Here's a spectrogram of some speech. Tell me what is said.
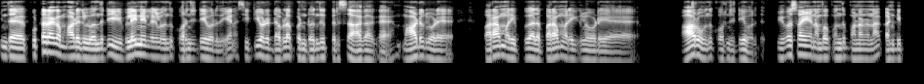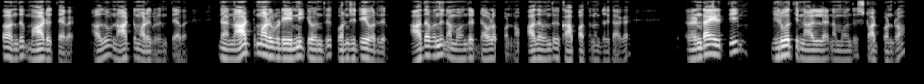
இந்த குட்டை ரக மாடுகள் வந்துட்டு விளைநிலைகள் வந்து குறைஞ்சிட்டே வருது. ஏன்னா சிட்டியோட டெவலப்மெண்ட் வந்து பெருசாக ஆக ஆக மாடுகளோட பராமரிப்பு, அதை பராமரிக்கிறோடைய ஆர்வம் வந்து குறைஞ்சிட்டே வருது. விவசாயம் நம்ம வந்து பண்ணணும்னா கண்டிப்பாக வந்து மாடு தேவை. அதுவும் நாட்டு மாடுகள் வந்து தேவை. இந்த நாட்டு மாடுகளுடைய எண்ணிக்கை வந்து குறைஞ்சிட்டே வருது. அதை வந்து நம்ம வந்து டெவலப் பண்ணோம் அதை வந்து காப்பாற்றணுன்றதுக்காக ரெண்டாயிரத்தி இருபத்தி நாலில் நம்ம வந்து ஸ்டார்ட் பண்ணுறோம்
